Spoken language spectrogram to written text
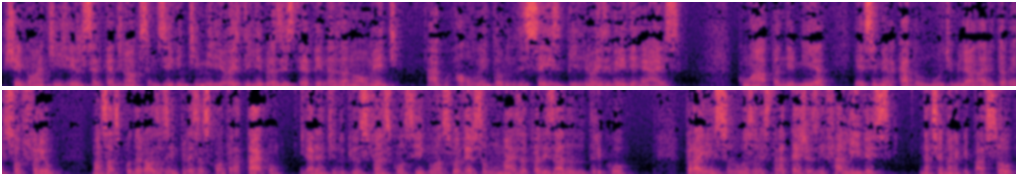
chegam a atingir cerca de 920 milhões de libras esterlinas anualmente? Algo em torno de 6 bilhões e meio de reais. Com a pandemia, esse mercado multimilionário também sofreu, mas as poderosas empresas contra-atacam, garantindo que os fãs consigam a sua versão mais atualizada do tricô. Para isso, usam estratégias infalíveis. Na semana que passou,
